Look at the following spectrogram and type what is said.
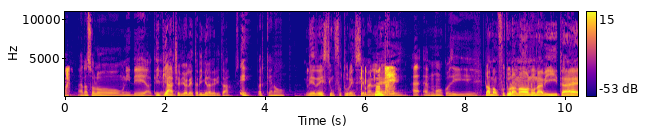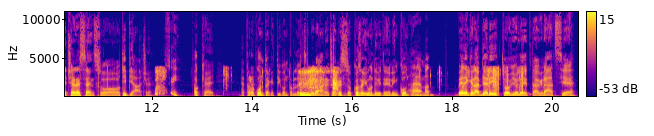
era solo un'idea. Che... Ti piace Violetta? Dimmi la verità. Sì, perché no? Vedresti un futuro insieme a lei? Eh, eh, mo così... No, ma un futuro non una vita, eh. Cioè, nel senso, ti piace. Sì, Ok. Eh, però conta che ti controlla il cellulare. Cioè, queste sono cose che uno deve tenere in conto. eh, ma Bene che l'abbia detto, Violetta, grazie.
